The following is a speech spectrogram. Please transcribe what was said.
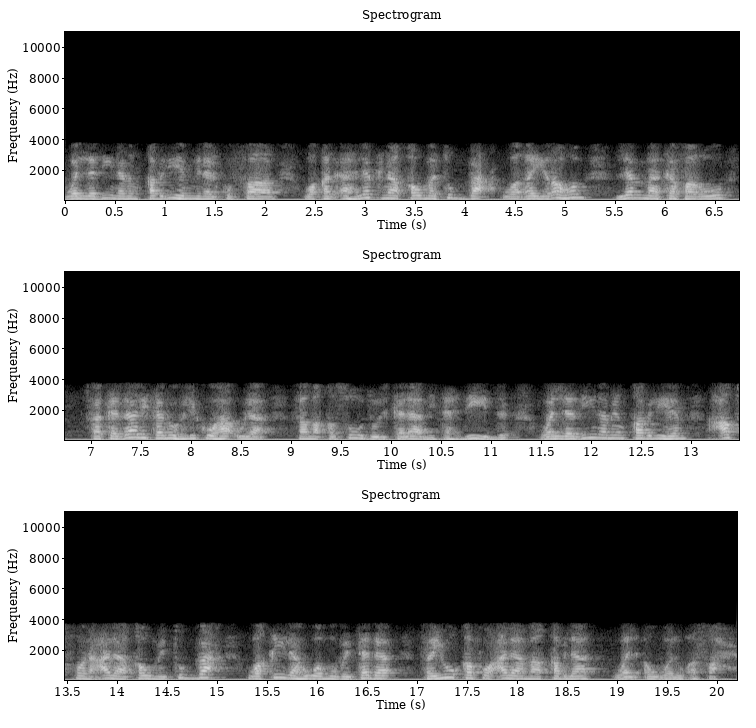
والذين من قبلهم من الكفار؟ وقد أهلكنا قوم تبع وغيرهم لما كفروا فكذلك نهلك هؤلاء. فمقصود الكلام تهديد. والذين من قبلهم عطف على قوم تبع وقيل هو مبتدأ فيوقف على ما قبله والأول أصح.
